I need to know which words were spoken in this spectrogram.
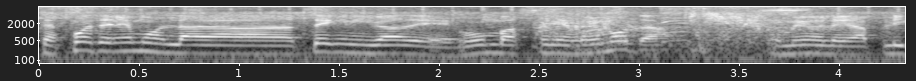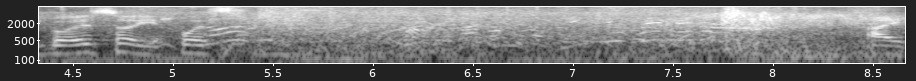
Después tenemos la técnica de bomba serie remota. Primero le aplico eso y después... Ahí.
